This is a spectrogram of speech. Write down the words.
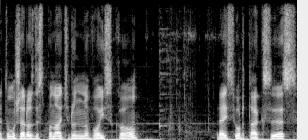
Ja tu muszę rozdysponować runno wojsko. Race War Taxes.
